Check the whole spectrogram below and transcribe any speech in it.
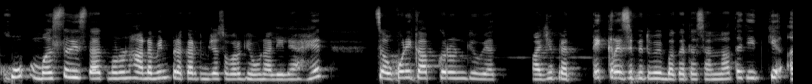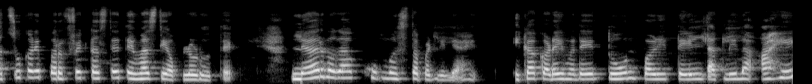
खूप मस्त दिसतात. म्हणून हा नवीन प्रकार तुमच्यासमोर घेऊन आलेले आहेत. चौकोनी काप करून घेऊयात. माझी प्रत्येक रेसिपी तुम्ही बघत असाल ना तर ती इतकी अचूक आणि परफेक्ट असते तेव्हाच ती अपलोड होते. लेअर बघा खूप मस्त पडलेली आहेत. एका कढईमध्ये दोन पळी तेल टाकलेलं आहे.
